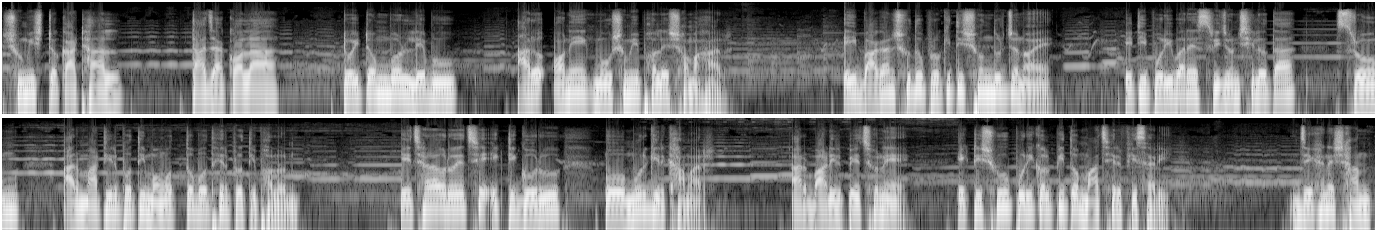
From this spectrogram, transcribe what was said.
সুমিষ্ট কাঁঠাল, তাজা কলা, টৈটম্বর লেবু, আরও অনেক মৌসুমি ফলের সমাহার। এই বাগান শুধু প্রকৃতির সৌন্দর্য নয়, এটি পরিবারের সৃজনশীলতা, শ্রম আর মাটির প্রতি মমত্ববোধের প্রতিফলন। এছাড়াও রয়েছে একটি গরু ও মুরগির খামার। আর বাড়ির পেছনে একটি সুপরিকল্পিত মাছের ফিসারি যেখানে শান্ত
